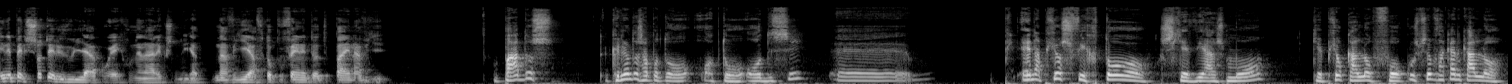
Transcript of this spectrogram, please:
είναι περισσότερη δουλειά που έχουν να ρίξουν για να βγει αυτό που φαίνεται ότι πάει να βγει. Πάντως, κρίνοντας από το, από το Odyssey, ε, ένα πιο σφιχτό σχεδιασμό και πιο καλό focus πιστεύω θα κάνει καλό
